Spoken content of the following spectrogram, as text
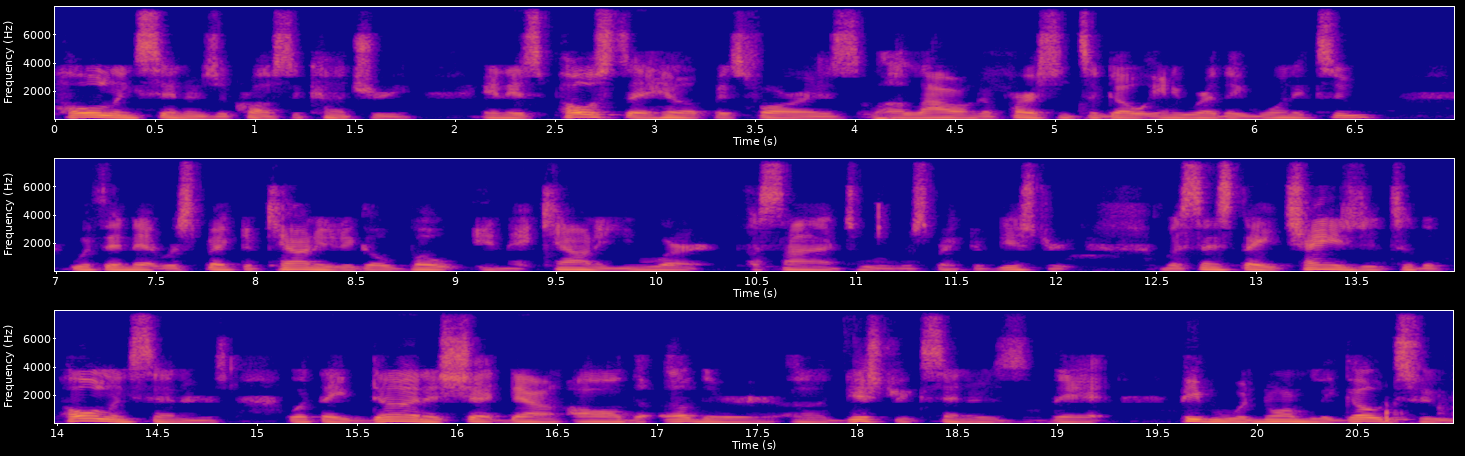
polling centers across the country, and it's supposed to help as far as allowing a person to go anywhere they wanted to within that respective county to go vote in that county. You weren't assigned to a respective district. But since they changed it to the polling centers, what they've done is shut down all the other uh, district centers that people would normally go to.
